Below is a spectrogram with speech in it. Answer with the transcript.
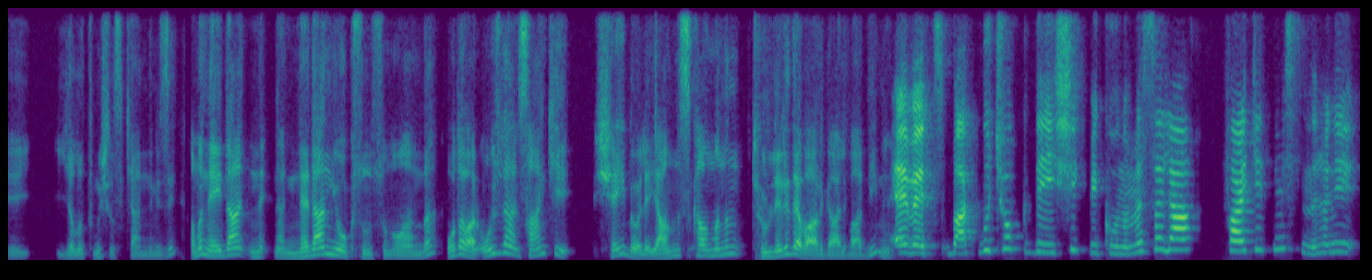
E, yalıtmışız kendimizi. Ama neyden ne- neden yoksunsun o anda? O da var. O yüzden sanki şey böyle yalnız kalmanın türleri de var galiba değil mi? Evet bak bu çok değişik bir konu. Mesela fark etmişsindir hani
